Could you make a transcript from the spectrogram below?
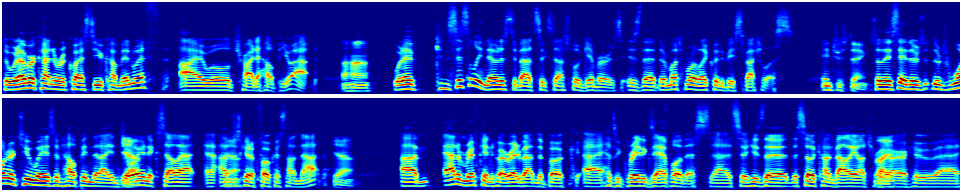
So whatever kind of request you come in with, I will try to help you out. Uh huh. What I've consistently noticed about successful givers is that they're much more likely to be specialists. Interesting. So they say there's there's one or two ways of helping that I enjoy Yeah. and excel at, and I'm Yeah. just going to focus on that. Yeah. Um, Adam Rifkin, who I read about in the book, uh, has a great example of this. Uh, so he's the, the Silicon Valley entrepreneur Right. who uh,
